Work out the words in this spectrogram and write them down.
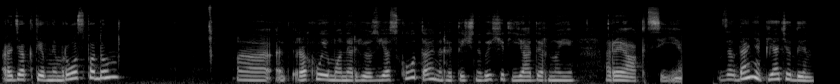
радіоактивним розпадом. Е, Рахуємо енергію зв'язку та енергетичний вихід ядерної реакції. Завдання 5.1.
